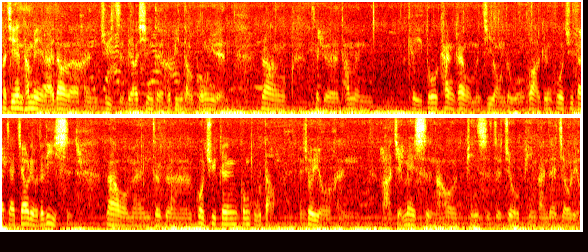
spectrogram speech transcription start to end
那今天他们也来到了很具指标性的和平岛公园，让这个他们可以多看看我们基隆的文化跟过去大家交流的历史。那我们这个过去跟宫古岛就有很啊姐妹市，然后平时的就频繁在交流。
